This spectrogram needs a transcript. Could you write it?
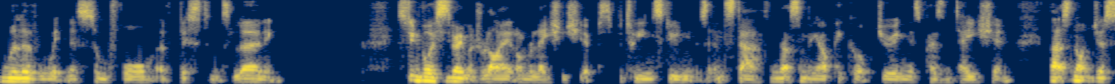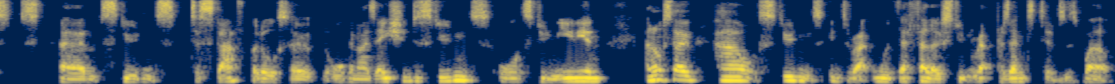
will have witnessed some form of distance learning student voice is very much reliant on relationships between students and staff, and that's something I'll pick up during this presentation. That's not just um, students to staff, but also the organisation to students or student union, and also how students interact with their fellow student representatives as well.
